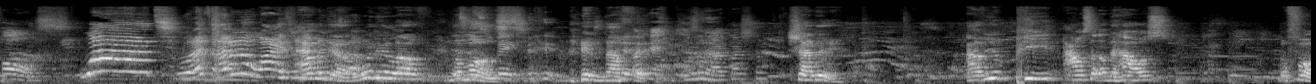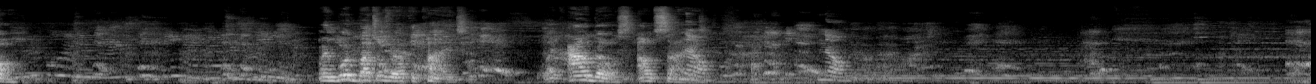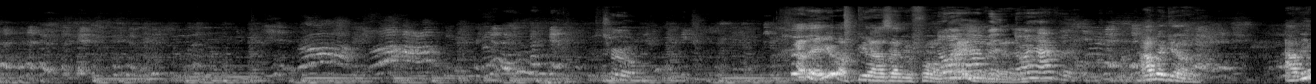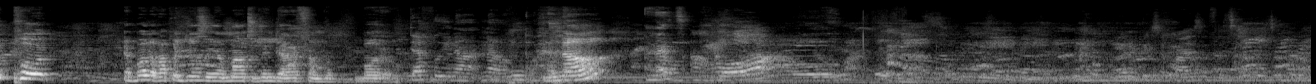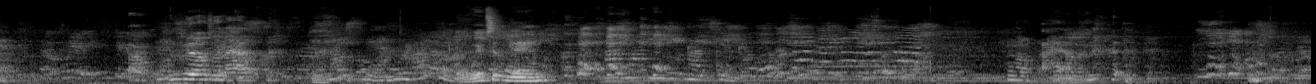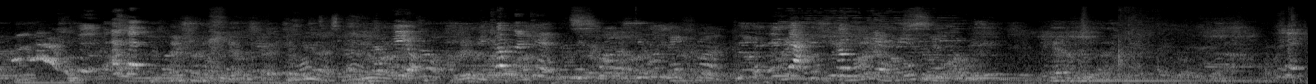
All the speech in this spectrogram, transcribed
False. What? What? I don't know why. It's Abigail, who do you love the This is most? fake. It's not fake. Okay, this is my question. Sade, have you peed outside of the house before? When both bathrooms were occupied? Like outdoors, outside? No. No. True. Sade, you have peed outside before. No, I know haven't. No, I haven't. Abigail, have you put a bottle of apple juice in your mouth to drink direct from the bottle? Definitely not. No. No? That's all. Wouldn't be surprised if it's not. Oh, that was an app. A waiting game. No, I haven't. Become the kids. Is that become kids?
